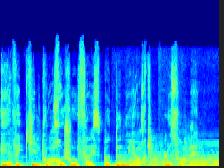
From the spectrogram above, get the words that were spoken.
et avec qui il doit rejouer au Five Spot de New York le soir même.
